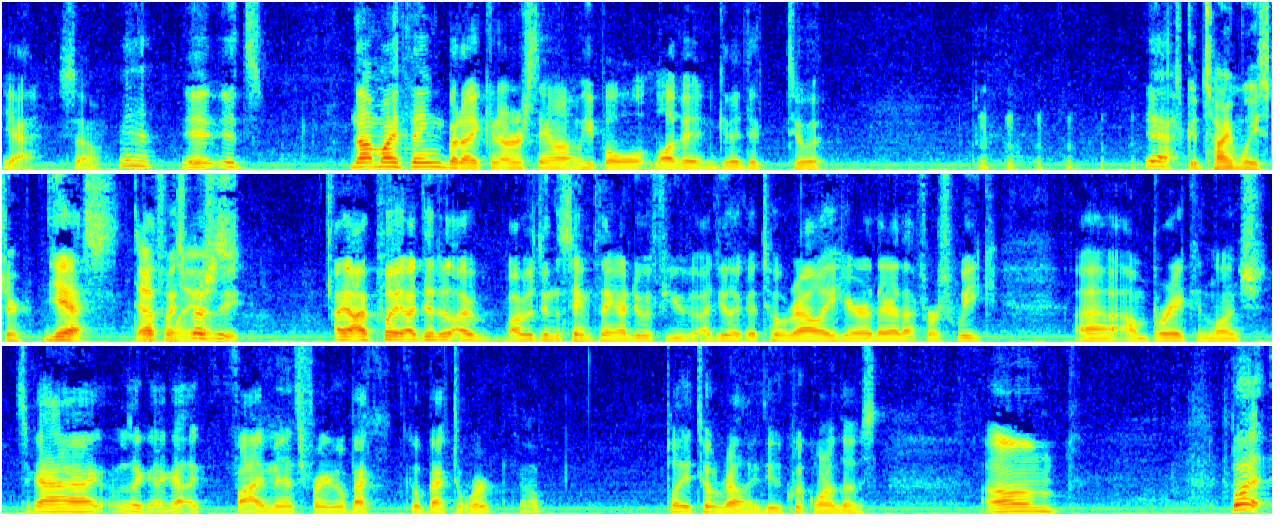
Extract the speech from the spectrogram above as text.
Yeah. So yeah, it, it's not my thing, but I can understand how people love it and get addicted to it. yeah. Good time waster. Yes, definitely. Definitely Especially, I, I play. I did. I I was doing the same thing. I do a few. I do like a toad rally here or there that first week, uh, on break and lunch. It's like ah, I was like I got like five minutes before I go back go back to work. I'll play a toad rally. Do a quick one of those. Um, but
